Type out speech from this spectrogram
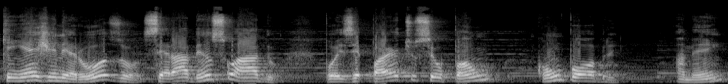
Quem é generoso será abençoado, pois reparte o seu pão com o pobre. Amém?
